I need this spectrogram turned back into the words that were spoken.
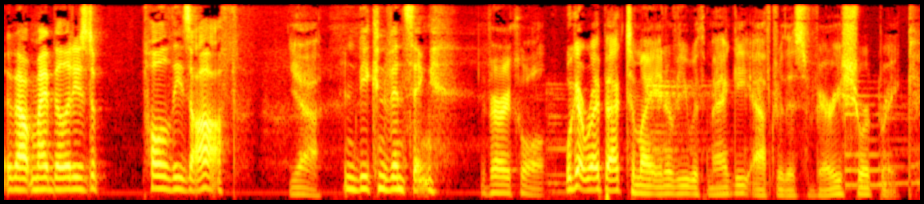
about my abilities to pull these off Yeah. And be convincing. Very cool. We'll get right back to my interview with Maggie after this very short break.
